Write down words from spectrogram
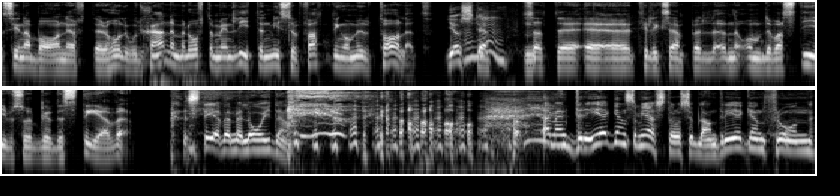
sina barn efter Hollywoodstjärnor, men ofta med en liten missuppfattning om uttalet. Just det. Så att eh, eh, till exempel om det var Steve så blev det Steve. Steve med Lloyden. Nej, men Dregen som gästar oss ibland, Dregen från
